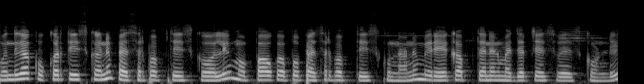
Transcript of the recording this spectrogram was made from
ముందుగా కుక్కర్ తీసుకొని పెసరపప్పు తీసుకోవాలి. ముప్పావు కప్పు పెసరపప్పు తీసుకున్నాను. మీరు ఏ కప్తో నేను మెజర్ చేసి వేసుకోండి.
